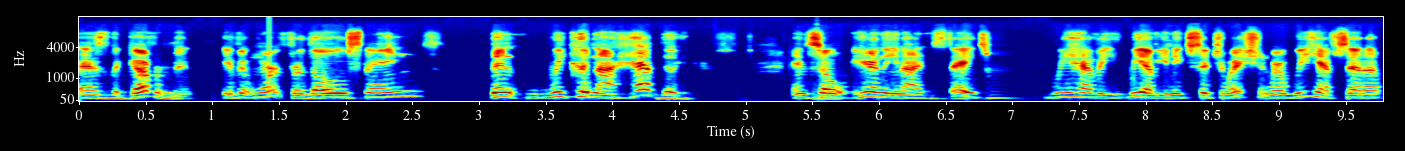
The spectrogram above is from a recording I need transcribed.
as the government, if it weren't for those things, then we could not have billionaires. And so mm-hmm. here in the United States, we have a we have a unique situation where we have set up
